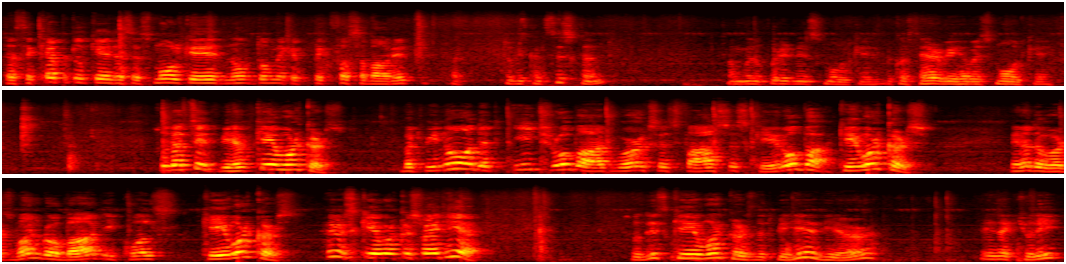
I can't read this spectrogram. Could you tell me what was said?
That's a capital K, there's a small k. No, don't make a big fuss about it. But to be consistent, I'm going to put it in small k because there we have a small k. So that's it. We have K workers. But we know that each robot works as fast as K robot, K workers. In other words, one robot equals K workers. Here's K workers right here. So this K workers that we have here is actually,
